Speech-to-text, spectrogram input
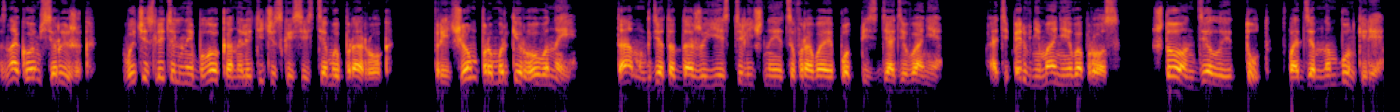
Знакомься, Рыжик. Вычислительный блок аналитической системы «Пророк». Причем промаркированный. Там где-то даже есть личная цифровая подпись дяди Вани. А теперь, внимание, вопрос. Что он делает тут, в подземном бункере,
